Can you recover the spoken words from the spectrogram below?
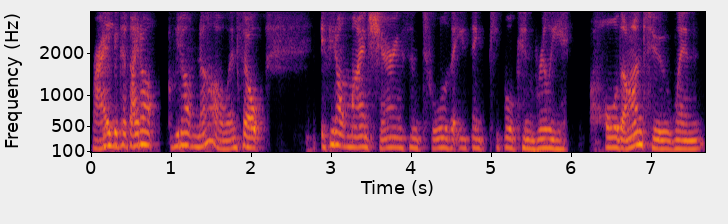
right? Mm-hmm. Because I don't we don't know. And so if you don't mind sharing some tools that you think people can really hold on to when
